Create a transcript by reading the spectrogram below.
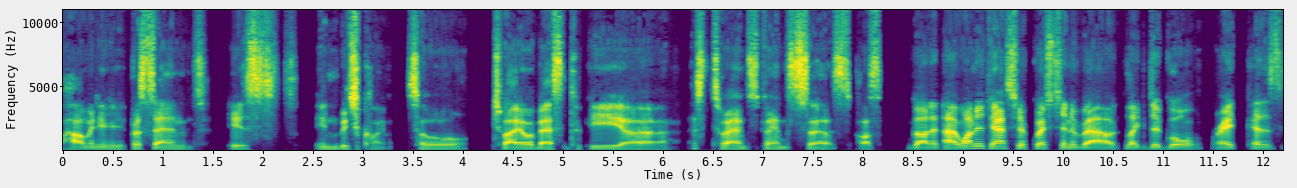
How many percent is in which coin? So try our best to be uh, as transparent as possible. Got it. I wanted to ask you a question about like the goal, right? Because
